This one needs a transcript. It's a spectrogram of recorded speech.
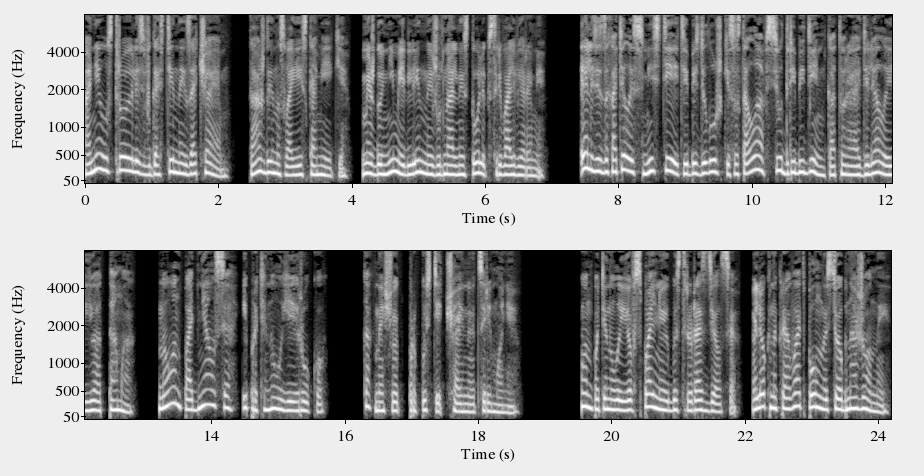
Они устроились в гостиной за чаем, каждый на своей скамейке. Между ними длинный журнальный столик с револьверами. Эльзе захотелось смести эти безделушки со стола всю дребедень, которая отделяла ее от Тома. Но он поднялся и протянул ей руку. Как насчет пропустить чайную церемонию? Он потянул ее в спальню и быстро разделся. Лег на кровать полностью обнаженный.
